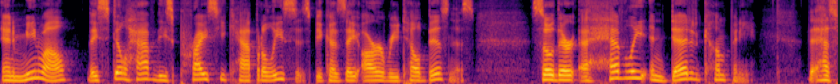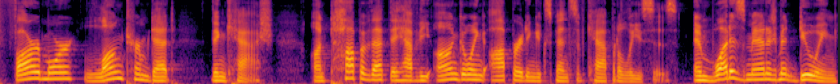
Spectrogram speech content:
And meanwhile, they still have these pricey capital leases because they are a retail business. So they're a heavily indebted company that has far more long term debt than cash. On top of that, they have the ongoing operating expense of capital leases. And what is management doing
